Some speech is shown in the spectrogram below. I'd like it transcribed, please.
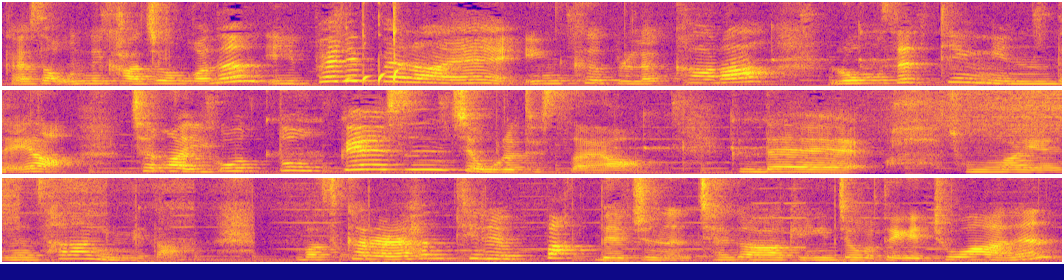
그래서 오늘 가져온 거는 이 페리페라의 잉크 블랙 카라 롱 세팅인데요. 제가 이것도 꽤 쓴 지 오래됐어요. 근데 정말 얘는 사랑입니다. 마스카라를 한 티를 빡 내주는 제가 개인적으로 되게 좋아하는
